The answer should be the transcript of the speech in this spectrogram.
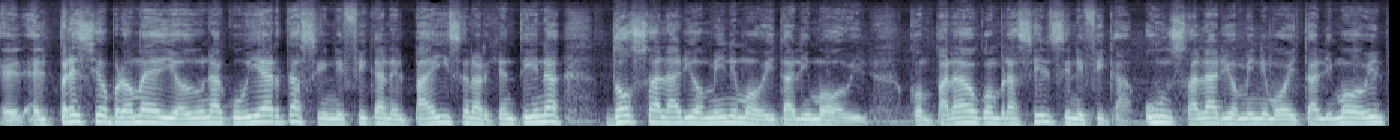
el- precio promedio de una cubierta significa en el país, en Argentina, dos salarios mínimos vital y móvil. Comparado con Brasil significa un salario mínimo vital y móvil,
